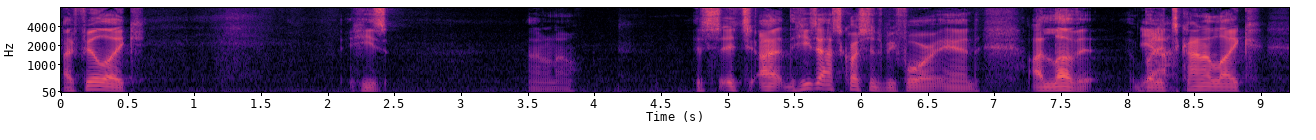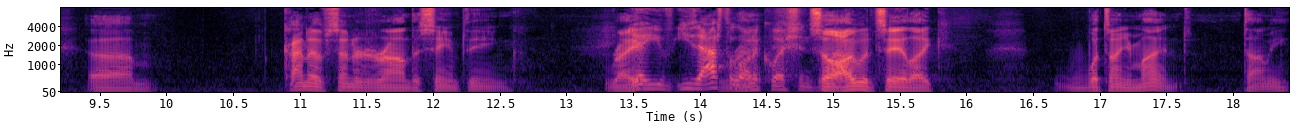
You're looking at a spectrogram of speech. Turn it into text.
I feel like he's. I don't know. It's it's. I, he's asked questions before, and I love it. But Yeah. it's kind of like, um, kind of centered around the same thing, right? Yeah, you've he's asked a lot of questions. So I would say like, what's on your mind, Tommy?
